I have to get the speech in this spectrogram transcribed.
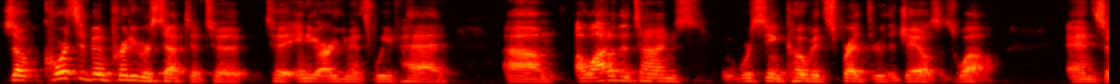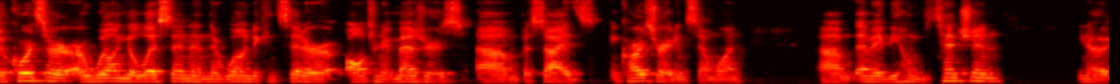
So, courts have been pretty receptive to to any arguments we've had. Um, a lot of the times, we're seeing COVID spread through the jails as well, and so courts are, are willing to listen and they're willing to consider alternate measures um, besides incarcerating someone. Um, that may be home detention, you know,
